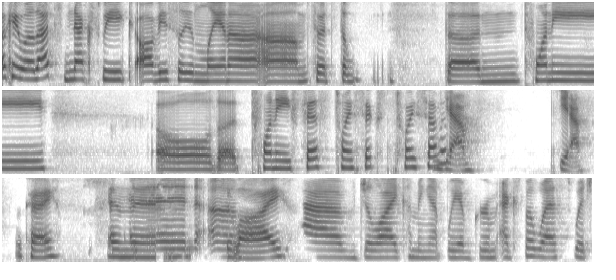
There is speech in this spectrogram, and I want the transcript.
Okay, well that's next week, obviously in Atlanta. Um, so it's the the twenty oh the twenty fifth, twenty sixth, twenty seventh. Yeah. Yeah. Okay, and then And um, July. we have July coming up. We have Groom Expo West, which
